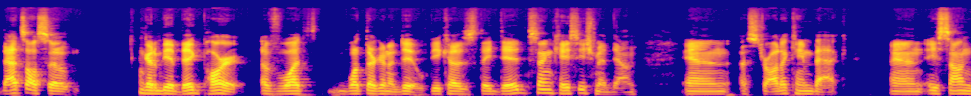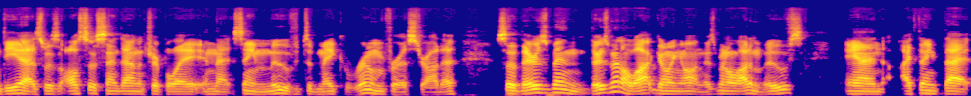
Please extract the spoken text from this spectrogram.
that's also going to be a big part of what what they're going to do because they did send Casey Schmitt down and Estrada came back and Isan Diaz was also sent down to AAA in that same move to make room for Estrada. So there's been there's been a lot going on. There's been a lot of moves and I think that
